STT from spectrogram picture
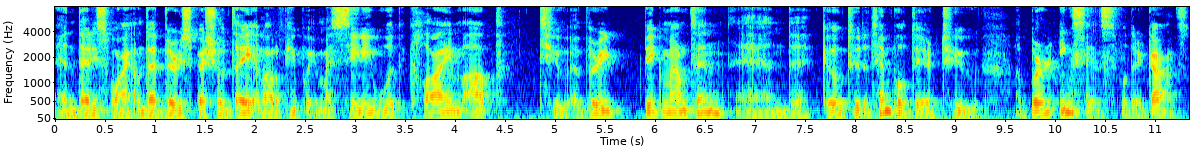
And that is why on that very special day, a lot of people in my city would climb up to a very big mountain and uh, go to the temple there to uh, burn incense for their gods.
